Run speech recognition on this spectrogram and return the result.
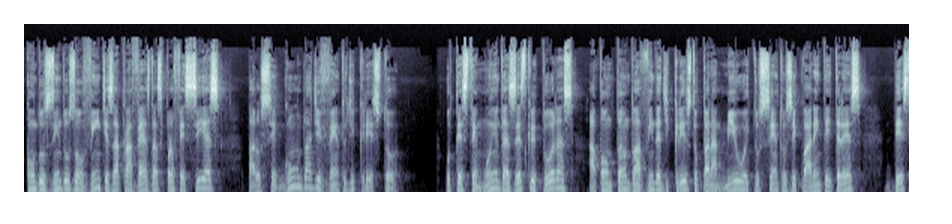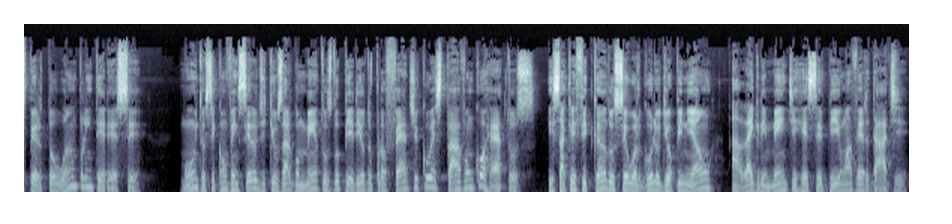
conduzindo os ouvintes através das profecias para o segundo advento de Cristo. O testemunho das Escrituras, apontando a vinda de Cristo para 1843, despertou amplo interesse. Muitos se convenceram de que os argumentos do período profético estavam corretos, e sacrificando seu orgulho de opinião, alegremente recebiam a verdade.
